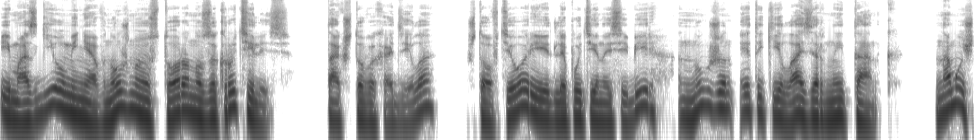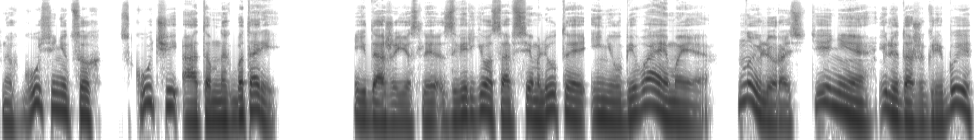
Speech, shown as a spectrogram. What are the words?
И мозги у меня в нужную сторону закрутились. Так что выходило, что в теории для пути на Сибирь нужен этакий лазерный танк на мощных гусеницах с кучей атомных батарей. И даже если зверье совсем лютое и неубиваемое, ну или растения, или даже грибы,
